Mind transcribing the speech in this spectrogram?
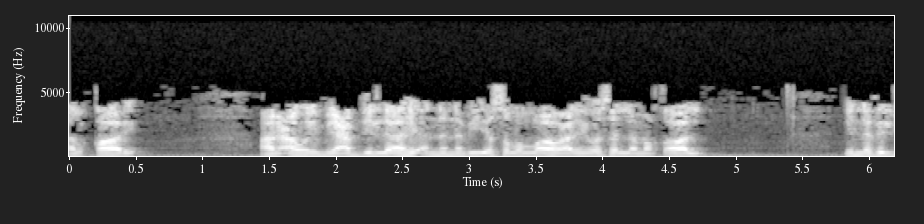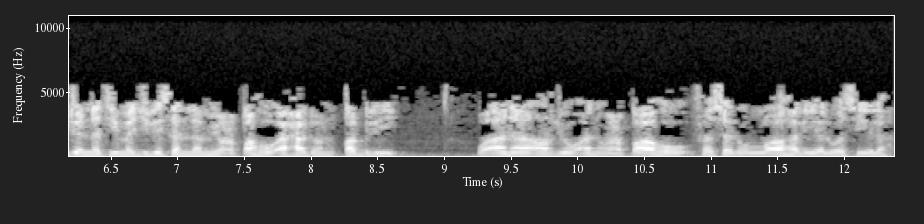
القارئ عن عون بن عبد الله أن النبي صلى الله عليه وسلم قال إن في الجنة مجلسا لم يعطه أحد قبلي وأنا أرجو أن أعطاه فسلوا الله لي الوسيلة.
